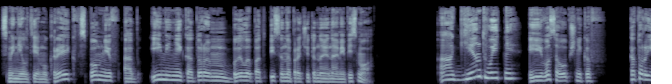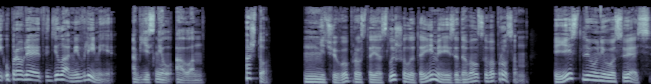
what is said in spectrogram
Сменил тему Крейг, вспомнив об имени, которым было подписано прочитанное нами письмо. «Агент Уитни и его сообщников, который управляет делами в Лимии», объяснил Аллан. «А что?» «Ничего, просто я слышал это имя и задавался вопросом, есть ли у него связь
